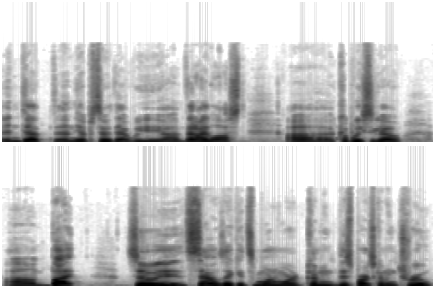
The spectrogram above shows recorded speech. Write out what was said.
in depth in the episode that we uh, that I lost uh, a couple weeks ago. Um, but so it sounds like it's more and more coming. This part's coming true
